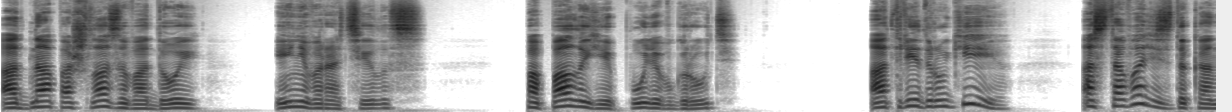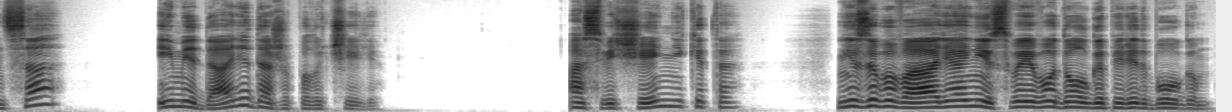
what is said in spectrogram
Одна пошла за водой и не воротилась. Попала ей пуля в грудь. А три другие оставались до конца и медали даже получили. А священники-то не забывали они своего долга перед Богом.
